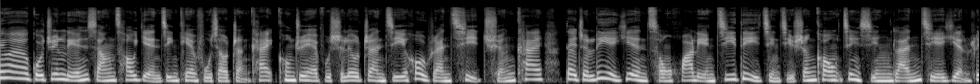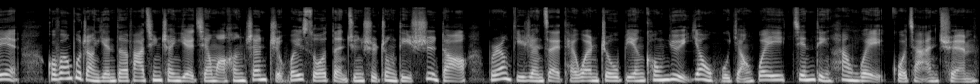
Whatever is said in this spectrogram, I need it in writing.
另外，国军联翔操演今天拂晓展开，空军 F 十六战机后燃气全开，带着烈焰从花莲基地紧急升空进行拦截演练。国防部长严德发清晨也前往横山指挥所等军事重地试导，不让敌人在台湾周边空域耀武扬威，坚定捍卫国家安全。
